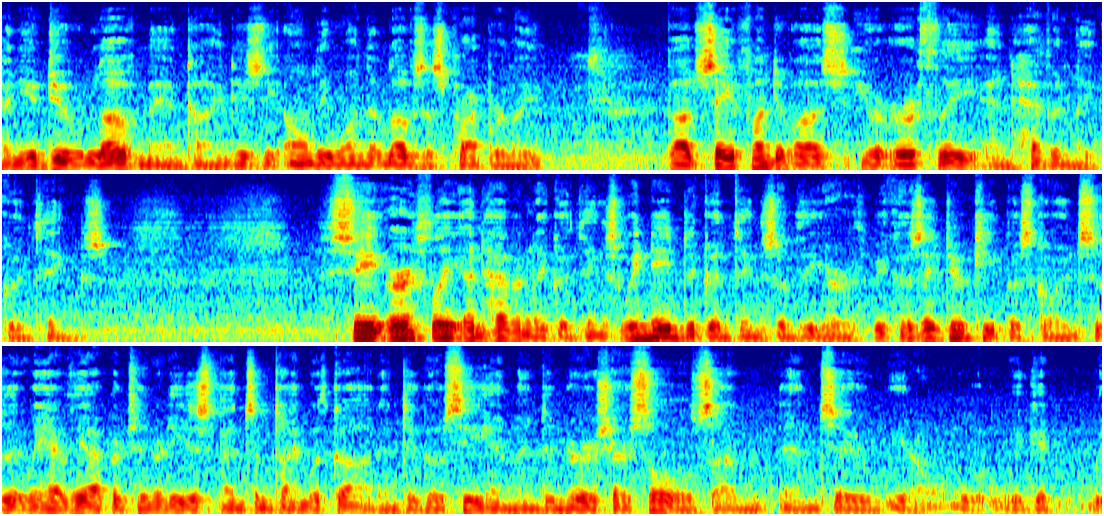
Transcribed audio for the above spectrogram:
And you do love mankind. He's the only one that loves us properly. Vouchsafe unto us your earthly and heavenly good things. See, earthly and heavenly good things. We need the good things of the earth because they do keep us going so that we have the opportunity to spend some time with God and to go see Him and to nourish our souls. Um, and so, you know, we get we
